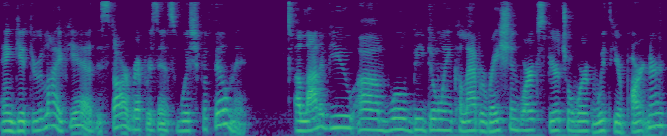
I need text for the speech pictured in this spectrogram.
and get through life. Yeah, the star represents wish fulfillment. A lot of you um, will be doing collaboration work, spiritual work with your partner,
